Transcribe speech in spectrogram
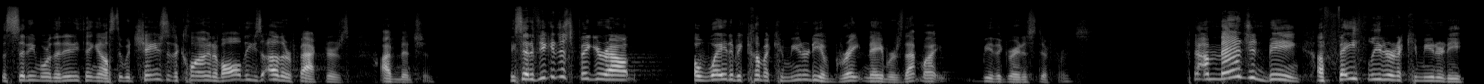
the city more than anything else, that would change the decline of all these other factors I've mentioned. He said, If you could just figure out a way to become a community of great neighbors, that might be the greatest difference. Now imagine being a faith leader in a community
